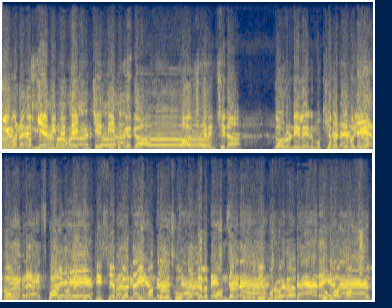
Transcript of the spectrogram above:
జీవన గమ్యాన్ని నిర్దేశించే దీపికగా ఆవిష్కరించిన గౌరవనీయులైన ముఖ్యమంత్రి వర్యులకు పాల్గొన్న డిప్యూటీ సీఎం గారికి మంత్రులకు పెద్దలకు అందరికీ హృదయపూర్వక శుభాకాంక్షలు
